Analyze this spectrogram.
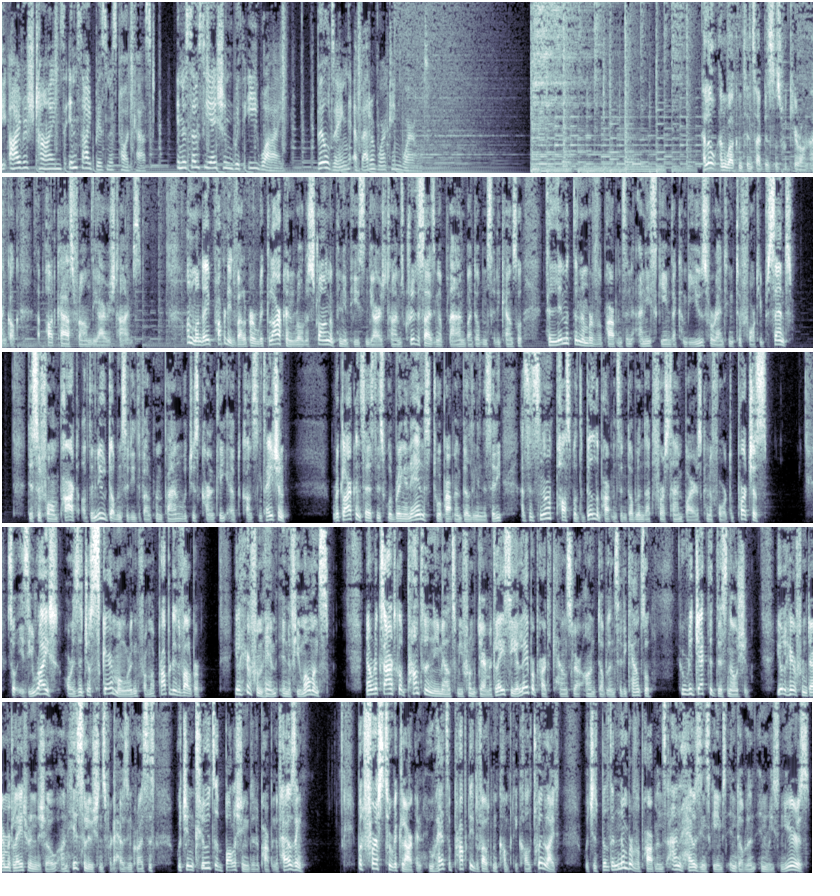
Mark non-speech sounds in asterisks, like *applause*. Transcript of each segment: the Irish Times Inside Business podcast in association with EY, building a better working world. Hello and welcome to Inside Business with Ciarán Hancock, a podcast from the Irish Times. On Monday, property developer Rick Larkin wrote a strong opinion piece in the Irish Times criticising a plan by Dublin City Council to limit the number of apartments in any scheme that can be used for renting to 40%. This will form part of the new Dublin City Development Plan, which is currently out to consultation. Rick Larkin says this will bring an end to apartment building in the city, as it's not possible to build apartments in Dublin that first time buyers can afford to purchase. So is he right, or is it just scaremongering from a property developer? You'll hear from him in a few moments. Now, Rick's article prompted an email to me from Dermot Lacey, a Labour Party councillor on Dublin City Council, who rejected this notion. You'll hear from Dermot later in the show on his solutions for the housing crisis, which includes abolishing the Department of Housing. But first to Rick Larkin, who heads a property development company called Twinlite, which has built a number of apartments and housing schemes in Dublin in recent years.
